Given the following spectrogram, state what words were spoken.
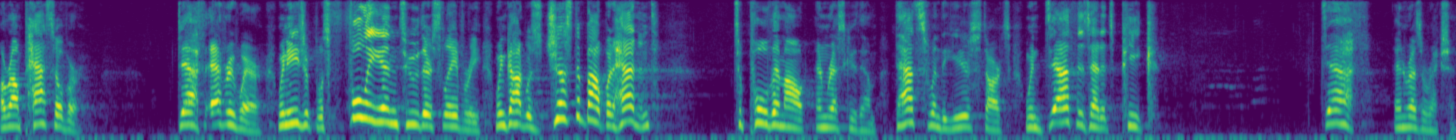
around Passover. Death everywhere. When Egypt was fully into their slavery, when God was just about but hadn't to pull them out and rescue them. That's when the year starts, when death is at its peak. Death and resurrection.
